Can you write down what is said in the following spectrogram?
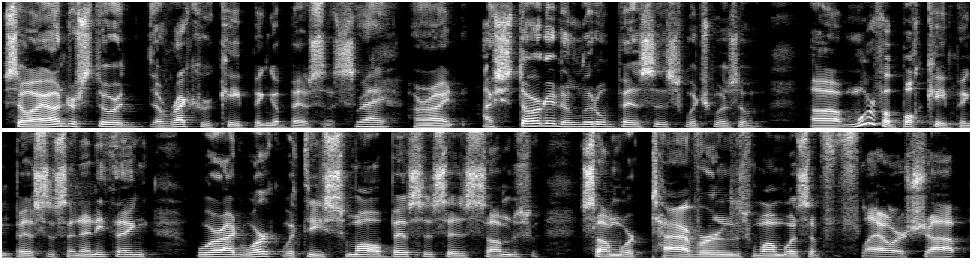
So I understood the record keeping of business. Right. All right. I started a little business which was a uh, more of a bookkeeping business than anything where I'd work with these small businesses. Some some were taverns, one was a flower shop.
